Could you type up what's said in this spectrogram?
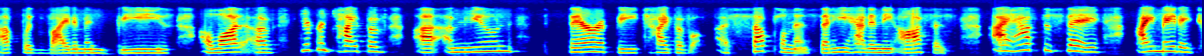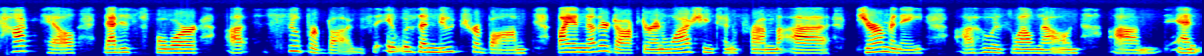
up with vitamin Bs, a lot of different type of uh, immune therapy type of uh, supplements that he had in the office. I have to say, I made a cocktail that is for uh, superbugs. It was a NutriBomb by another doctor in Washington from uh, Germany uh, who is well known. Um, and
